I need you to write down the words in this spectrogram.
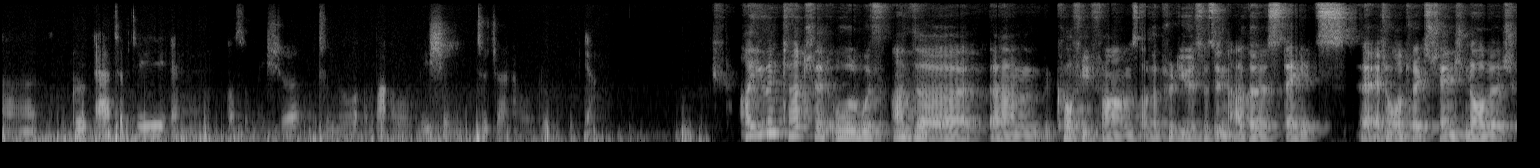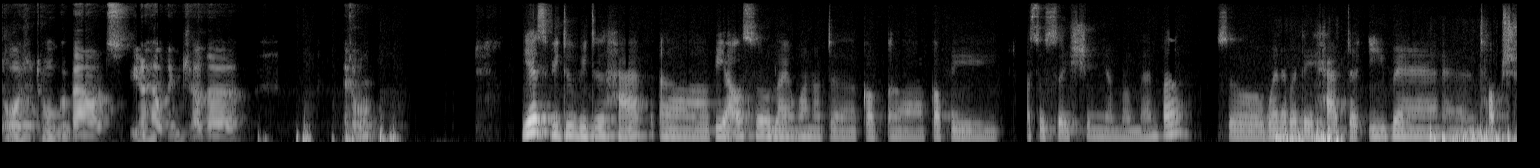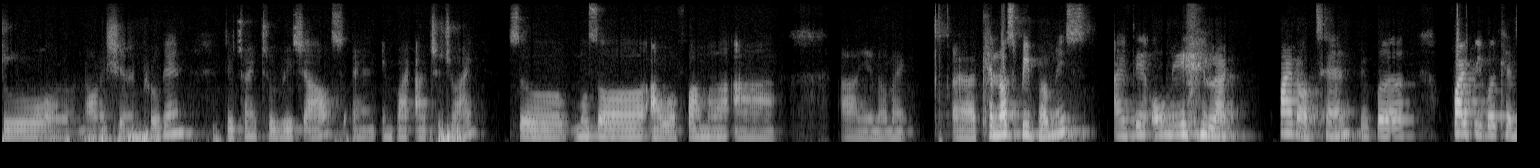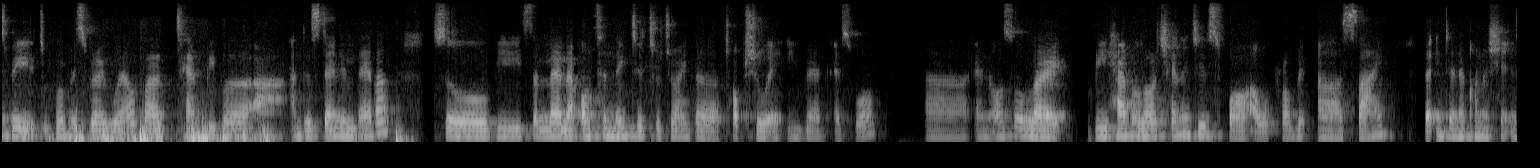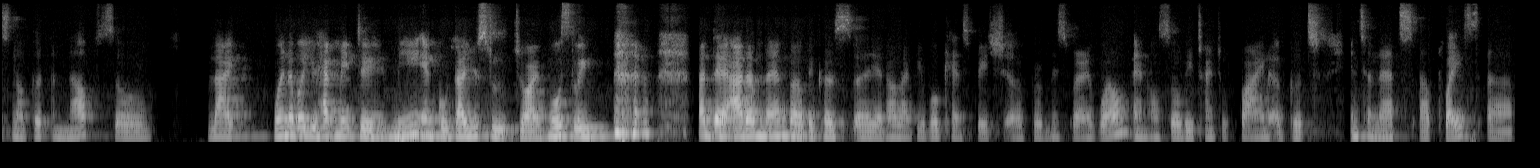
uh, group activity and also make sure to know about our vision to join our. Are you in touch at all with other um, coffee farms, other producers in other states uh, at all to exchange knowledge or to talk about, you know, helping each other at all? Yes, we do. We do have. Uh, we are also like one of the co uh, coffee association member. So whenever they have the event and talk show or knowledge sharing program, they try to reach out and invite us to join. So most of our farmer are, uh, you know, like uh, cannot speak Burmese. I think only like five or ten people, five people can speak Burmese very well, but ten people are understanding level. So we select like alternative to join the top show and event as well. Uh, and also like we have a lot of challenges for our private uh, side. The internet connection is not good enough. So like whenever you have meeting, me and Kuta used to join mostly, and there are other member because uh, you know like people can speak uh, Burmese very well, and also we trying to find a good internet uh, place uh,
